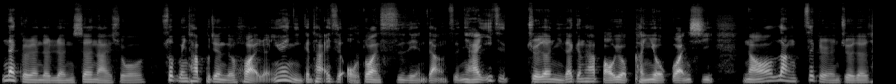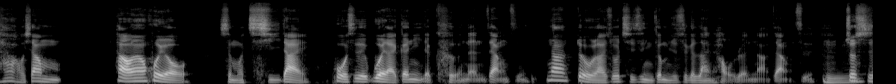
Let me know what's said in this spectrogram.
那个人的人生来说，说不定他不见得坏人，因为你跟他一直藕断丝连这样子，你还一直觉得你在跟他保有朋友关系，然后让这个人觉得他好像他好像会有什么期待。或者是未来跟你的可能这样子，那对我来说，其实你根本就是个烂好人啊，这样子，就是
